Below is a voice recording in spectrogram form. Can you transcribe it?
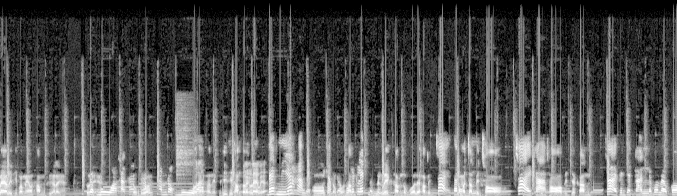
แรกๆเลยที่ป้าแมวทำคืออะไรฮะตัวดไหอนกฮะ บัวค่ะท่านดอกบัว ทำทำดอกบัว ตัวไหนครับเนี่ยที่ที่ทำตัวแรกๆเลยอะแบบนี้ค่ะแบบนี้ค่ะเป็นดอกบัวเล็กๆ แบบนี้เล็กๆทำดอกบัวแล้วทำเป็นใช่ทำเอามาจัดเป็นแบบช่อ ใช่ค่ะ เป็นช่อเป็นเจกันใช่เป็นจักรันแล้วพ่อแมวก็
